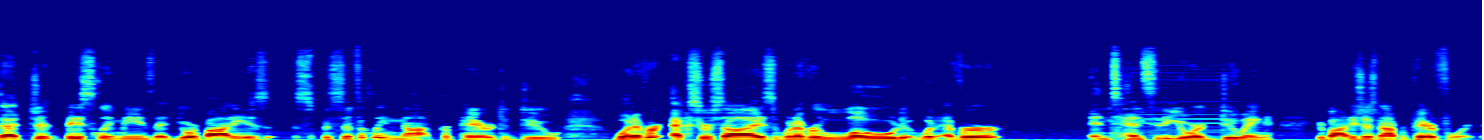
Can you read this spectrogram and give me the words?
that basically means that your body is specifically not prepared to do whatever exercise, whatever load, whatever intensity you are doing, your body's just not prepared for it,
